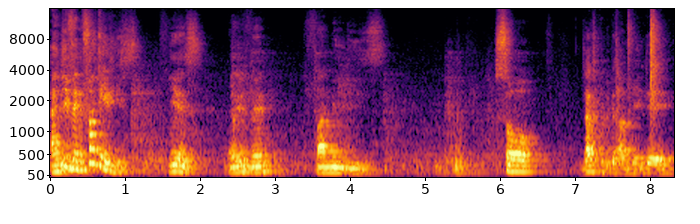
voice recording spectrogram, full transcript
and even families. Yes, or even families. So that could have been the,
